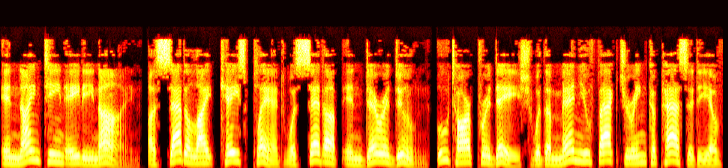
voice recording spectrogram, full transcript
In 1989, a satellite case plant was set up in Dehradun, Uttar Pradesh with a manufacturing capacity of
